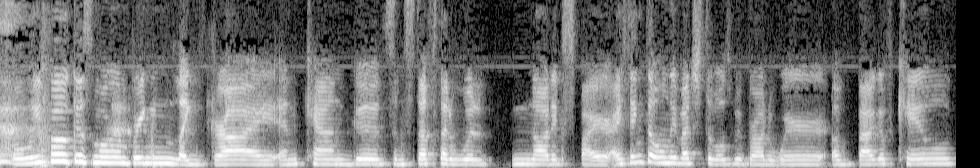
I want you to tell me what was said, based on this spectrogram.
well, we focus more on bringing like dry and canned goods and stuff that would not expire. I think the only vegetables we brought were a bag of kale,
